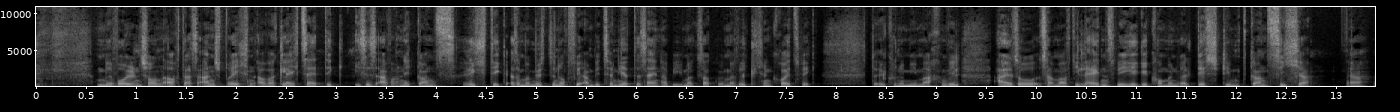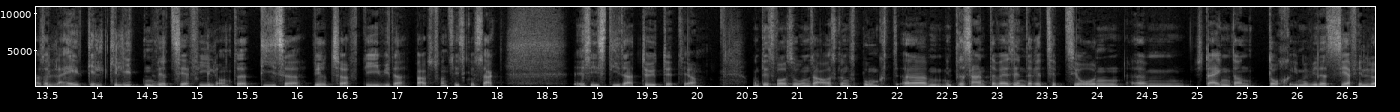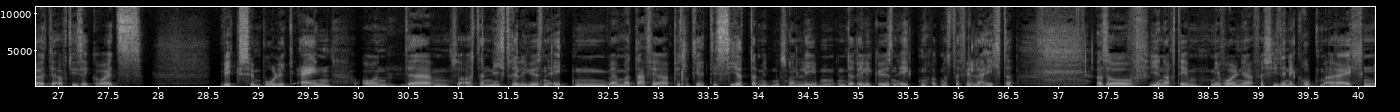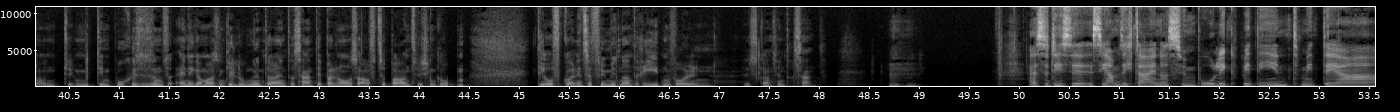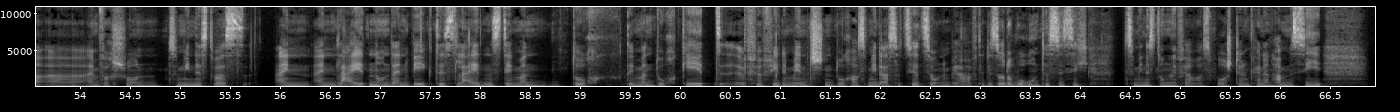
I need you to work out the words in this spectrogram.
Und wir wollen schon auch das ansprechen, aber gleichzeitig ist es einfach nicht ganz richtig. Also man müsste noch viel ambitionierter sein, habe ich immer gesagt, wenn man wirklich einen Kreuzweg der Ökonomie machen will. Also sind wir auf die Leidenswege gekommen, weil das stimmt ganz sicher. Ja, also leid, gelitten wird sehr viel unter dieser Wirtschaft, die, wie der Papst Franziskus sagt, es ist die da tötet. Ja. Und das war so unser Ausgangspunkt. Ähm, interessanterweise in der Rezeption ähm, steigen dann doch immer wieder sehr viele Leute auf diese Kreuzwegsymbolik ein. Und mhm. ähm, so aus den nicht religiösen Ecken werden wir dafür ein bisschen kritisiert. Damit muss man leben. In der religiösen Ecken hat man es dafür leichter. Also je nachdem, wir wollen ja verschiedene Gruppen erreichen und mit dem Buch ist es uns einigermaßen gelungen, da eine interessante Balance aufzubauen zwischen Gruppen, die oft gar nicht so viel miteinander reden wollen. Das ist ganz interessant. Mhm. Also diese, Sie haben sich da einer Symbolik bedient, mit der äh, einfach schon zumindest was ein, ein Leiden und ein Weg des Leidens, den man durch, den man durchgeht, äh, für viele Menschen durchaus mit Assoziationen behaftet ist oder worunter sie sich zumindest ungefähr was vorstellen können, haben Sie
